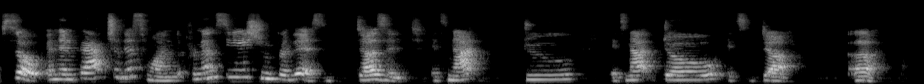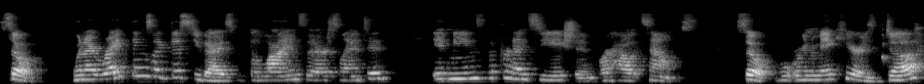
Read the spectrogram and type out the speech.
So, and then back to this one, the pronunciation for this doesn't. It's not do, it's not do, it's duh. Uh. So when I write things like this, you guys, with the lines that are slanted, it means the pronunciation or how it sounds. So what we're going to make here is duh.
